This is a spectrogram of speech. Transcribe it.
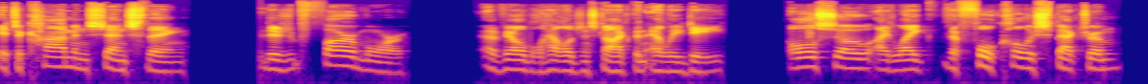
it's a common sense thing. There's far more available halogen stock than LED. Also, I like the full color spectrum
